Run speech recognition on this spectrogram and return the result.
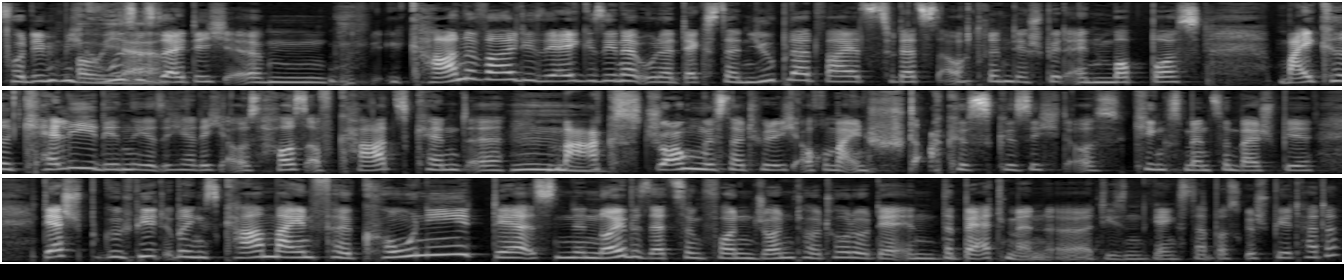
vor dem ich mich oh, grusel, yeah. seit ich ähm, Karneval die Serie gesehen habe, oder Dexter Newblood war jetzt zuletzt auch drin, der spielt einen Mobboss. Michael Kelly, den ihr sicherlich aus House of Cards kennt. Äh, hm. Mark Strong ist natürlich auch immer ein starkes Gesicht aus Kingsman zum Beispiel. Der spielt übrigens Carmine Falcone, der ist eine Neubesetzung von John Tortoro, der in The Batman äh, diesen Gangsterboss gespielt hatte.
